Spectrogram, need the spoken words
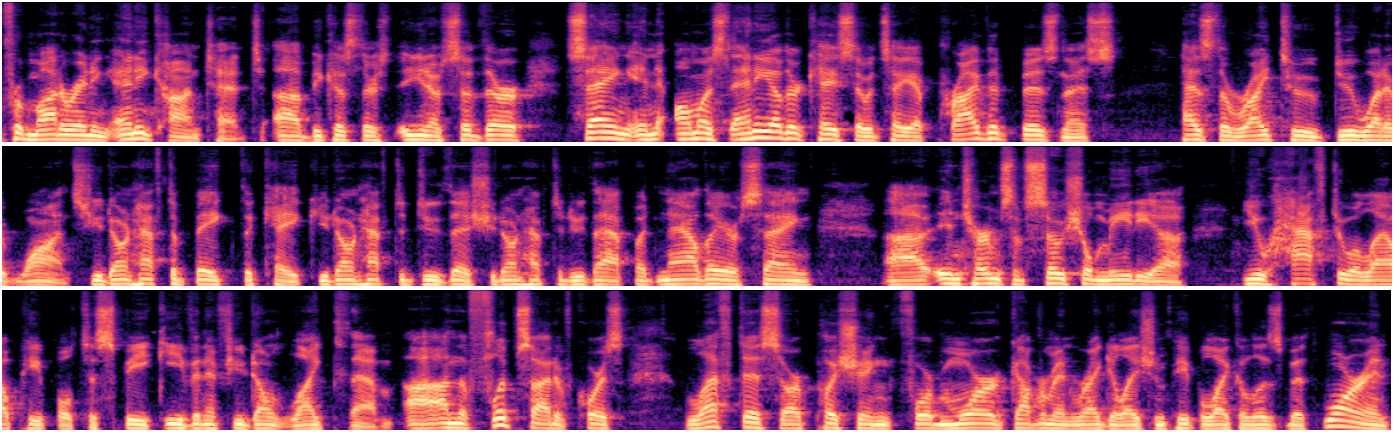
from moderating any content uh, because there's you know so they're saying in almost any other case they would say a private business has the right to do what it wants. You don't have to bake the cake. You don't have to do this. You don't have to do that. But now they are saying, uh, in terms of social media, you have to allow people to speak even if you don't like them. Uh, on the flip side, of course, leftists are pushing for more government regulation. People like Elizabeth Warren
